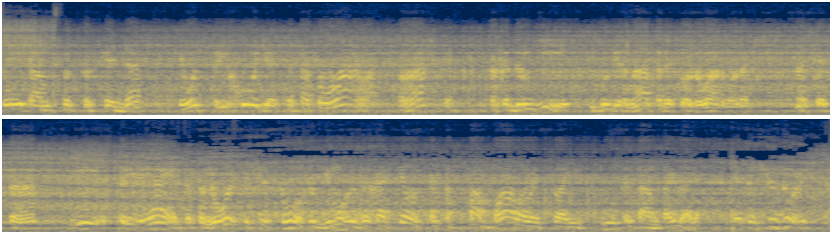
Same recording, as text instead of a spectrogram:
лесу, там, что так сказать, да? И вот приходят, это варвар, Рашка, как и другие, и губернаторы тоже варвары, значит, а, и стреляет это живое существо, чтобы ему захотелось как-то побаловать свои вкусы там и так далее. Это чудовищно.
